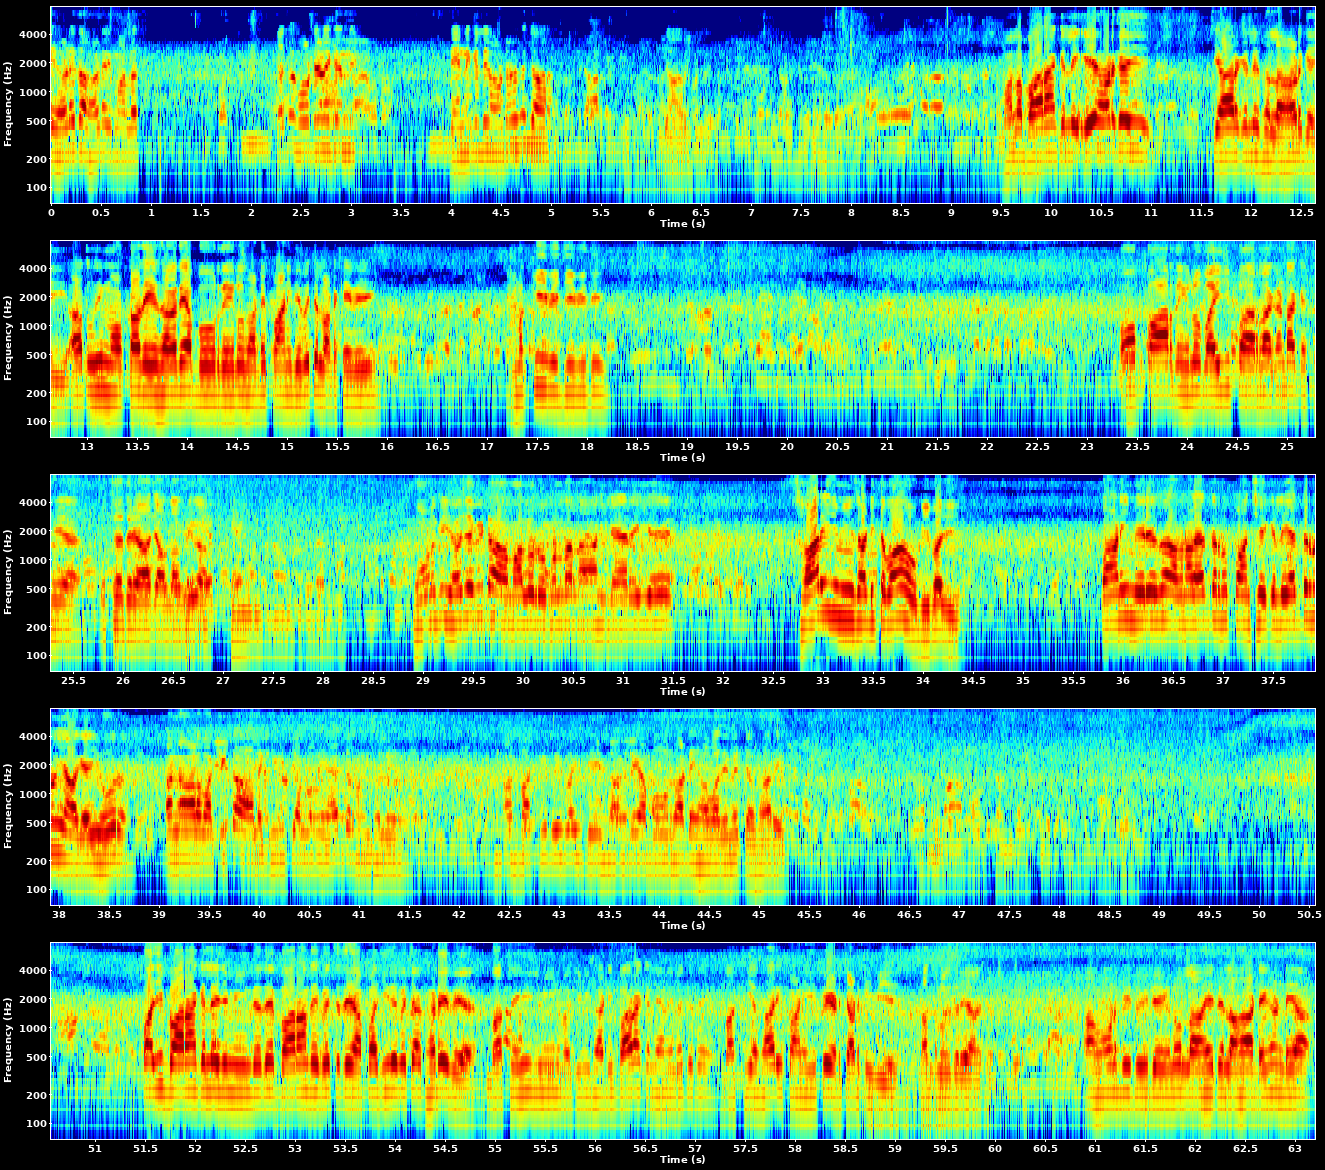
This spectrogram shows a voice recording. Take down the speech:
ਹੜੇ ਤਾਂ ਹੜੇ ਮੰਨ ਲਾ ਚਾਚਾ ਤੁਹਾਡੇ ਵਾਲੇ ਕਿੰਨੇ? ਤਿੰਨ ਕਿੱਲੇ ਤੁਹਾਡੇ ਵਾਲੇ ਕਿ ਚਾਰ? ਚਾਰ ਕਿੱਲੇ। ਮੰਨ ਲਾ 12 ਕਿੱਲੇ ਇਹ ਹੜ ਗਏ ਜੀ। 4 ਕਿੱਲੇ ਥੱਲੇ ਹੜ ਗਏ ਜੀ। ਆ ਤੁਸੀਂ ਮੌਕਾ ਦੇ ਸਕਦੇ ਆ ਬੋਰ ਦੇਖ ਲਓ ਸਾਡੇ ਪਾਣੀ ਦੇ ਵਿੱਚ ਲਟਕੇ ਵੇ ਜੀ। ਮੱਕੀ ਬੀਜੀ ਵੀ ਦੀ। ਉਹ ਪਾਰ ਦੇਖ ਲਓ ਬਾਈ ਜੀ ਪਾਰਲਾ ਕੰਢਾ ਕਿੱਥੇ ਹੈ ਉੱਥੇ ਦਰਿਆ ਚੱਲਦਾ ਸੀਗਾ। ਹੁਣ ਵੀ ਹਜੇ ਵੀ ਢਾਹ ਮੰਨ ਲਓ ਰੁਕਣ ਦਾ ਨਾਂ ਨਹੀਂ ਲੈ ਰਹੀ ਇਹ। ਸਾਰੀ ਜ਼ਮੀਨ ਸਾਡੀ ਤਬਾਹ ਹੋ ਗਈ ਭਾਜੀ। ਪਾਣੀ ਮੇਰੇ ਹਿਸਾਬ ਨਾਲ ਇੱਧਰ ਨੂੰ 5-6 ਕਿੱਲੇ ਇੱਧਰ ਨੂੰ ਹੀ ਆ ਗਿਆ ਜੀ ਹੋਰ। ਆ ਨਾਲ ਬਾਕੀ ਢਾਹ ਲੱਗੀ ਵੀ ਚੱਲ ਰਹੇ ਆ, ਇੱਧਰ ਨੂੰ ਹੀ ਥੱਲੇ ਨੂੰ। ਆ ਬਾਕੀ ਤੁਸੀਂ ਭਾਈ ਦੇਖ ਸਕਦੇ ਆ, ਬੋਰ ਸਾਡੇ ਹਵਾ ਦੇ ਵਿੱਚ ਆ ਸਾਰੇ। ਭਾਜੀ 12 ਕਿੱਲੇ ਜ਼ਮੀਨ ਦੇ ਤੇ 12 ਦੇ ਵਿੱਚ ਤੇ ਆਪਾਂ ਜਿਹਦੇ ਵਿੱਚ ਆ ਖੜੇ ਵੇ ਆ। ਬਸ ਇਹੀ ਜ਼ਮੀਨ ਬਚੀ ਵੀ ਸਾਡੀ 12 ਕਿੱਲਿਆਂ ਦੇ ਵਿੱਚ ਤੇ ਬਾਕੀ ਆ ਸਾਰੀ ਪਾਣੀ ਦੀ ਭੇਟ ਚੜ ਗਈ ਵੀ ਏ ਸਤਲੁਜ ਦਰਿਆ 'ਚ। ਆ ਹੁਣ ਵੀ ਤੁਸੀਂ ਦੇਖ ਲਓ ਲਾਹੇ ਤੇ ਲਾਹਾ ਡਿਗਣ ਡਿਆ।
